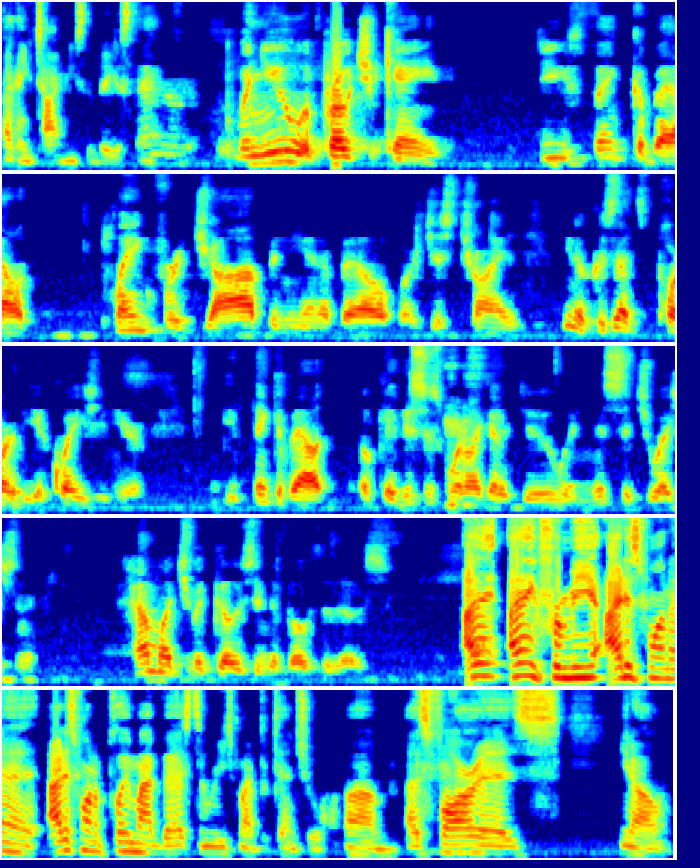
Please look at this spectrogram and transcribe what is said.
I think timing's the biggest thing. When you approach a game, do you think about playing for a job in the NFL or just trying? you know, because that's part of the equation here. You think about, okay, this is what I got to do in this situation. how much of it goes into both of those? I think I think for me, I just want to I just want to play my best and reach my potential. Um, as far as you know,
